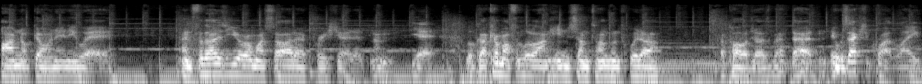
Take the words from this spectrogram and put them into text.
I'm not going anywhere. And for those of you who are on my side, I appreciate it. And yeah, look, I come off a little unhinged sometimes on Twitter. Apologise about that. It was actually quite late.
